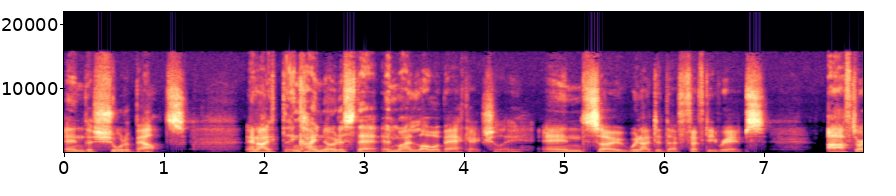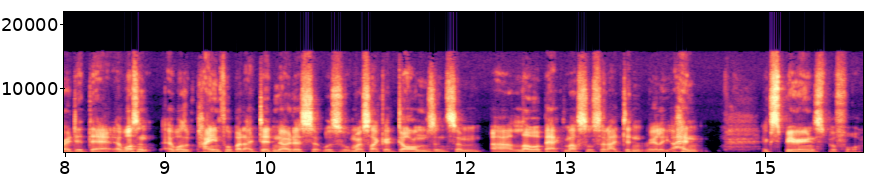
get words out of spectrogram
in the shorter bouts. And I think I noticed that in my lower back actually. And so when I did the 50 reps, after I did that, it wasn't it wasn't painful, but I did notice it was almost like a DOMS and some uh, lower back muscles that I didn't really I hadn't experienced before.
